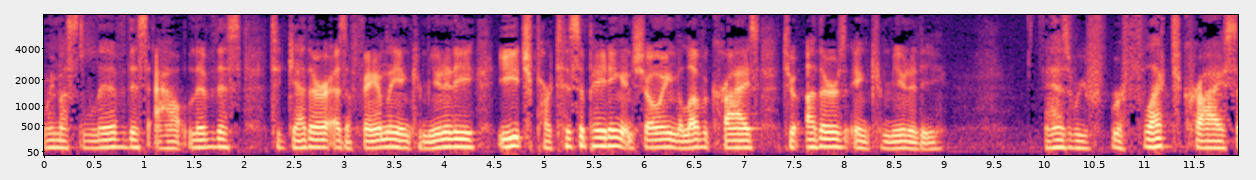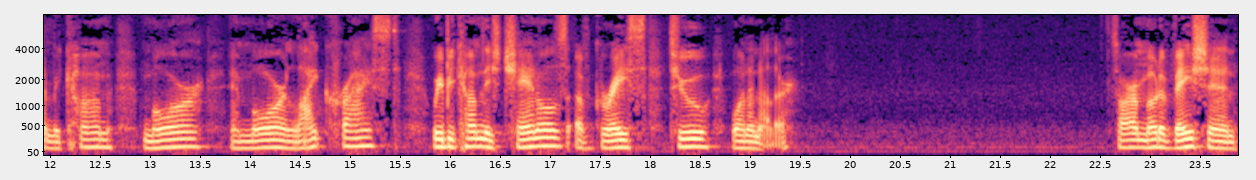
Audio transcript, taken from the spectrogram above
We must live this out, live this together as a family and community, each participating and showing the love of Christ to others in community. And as we reflect Christ and become more and more like Christ, we become these channels of grace to one another. So, our motivation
